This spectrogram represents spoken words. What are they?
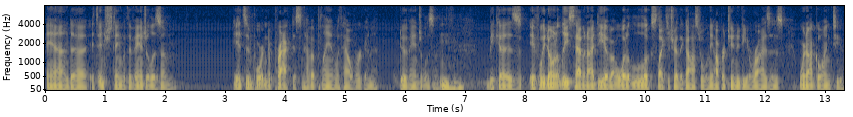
and uh, it's interesting with evangelism. it's important to practice and have a plan with how we're going to do evangelism. Mm-hmm. Because if we don't at least have an idea about what it looks like to share the gospel when the opportunity arises, we're not going to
